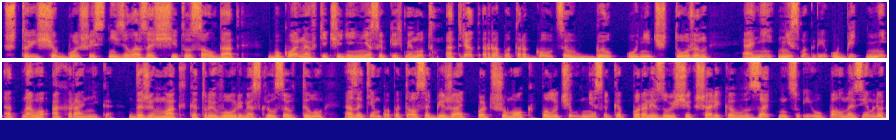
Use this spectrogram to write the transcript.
что еще больше снизило защиту солдат. Буквально в течение нескольких минут отряд работорговцев был уничтожен – они не смогли убить ни одного охранника. Даже маг, который вовремя скрылся в тылу, а затем попытался бежать под шумок, получил несколько парализующих шариков в задницу и упал на землю,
